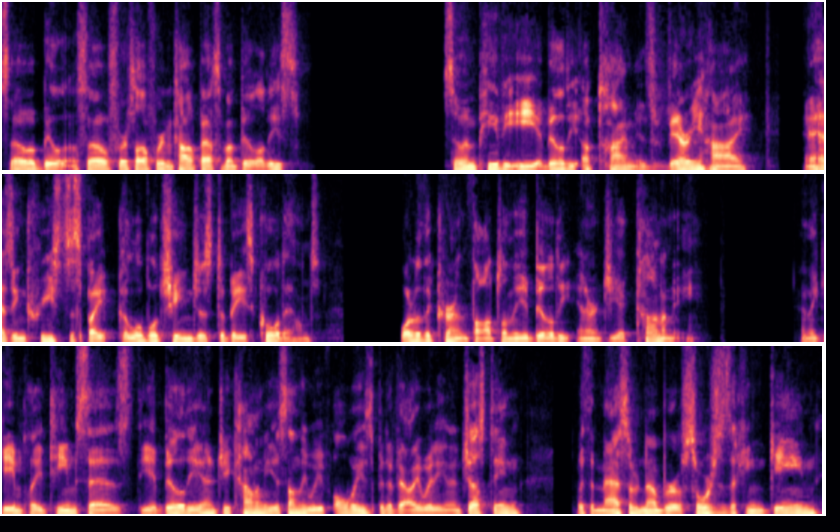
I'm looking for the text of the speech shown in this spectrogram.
So, so first off, we're going to talk about some abilities. So in PvE, ability uptime is very high and has increased despite global changes to base cooldowns. What are the current thoughts on the ability energy economy? And the gameplay team says the ability energy economy is something we've always been evaluating and adjusting. With a massive number of sources that can gain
